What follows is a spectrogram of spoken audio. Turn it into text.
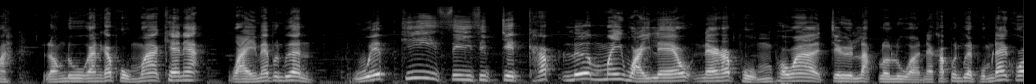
มา ลองดูกันครับผมว่าแค่เนี้ยไหวไหมเพื่อนๆ เว็บที่ 47 ครับ เริ่มไม่ไหวแล้วนะครับผมเพราะว่าเจอหลับรัวๆนะครับเพื่อนๆผมได้ข้อ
